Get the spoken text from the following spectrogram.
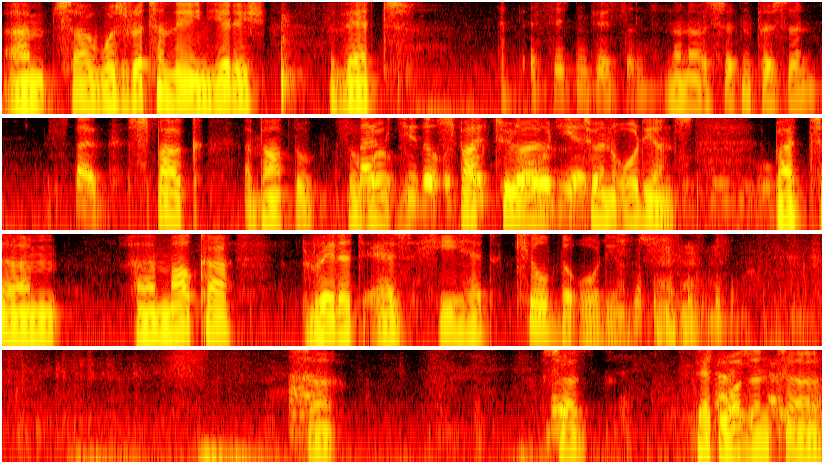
Um, so it was written there in Yiddish that A, a certain person no, no, a certain person spoke. spoke about the, the Spoke world, to the- spoke to the a- audience. to an audience, but um, uh, Malka read it as he had killed the audience. so, so that wasn't uh,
